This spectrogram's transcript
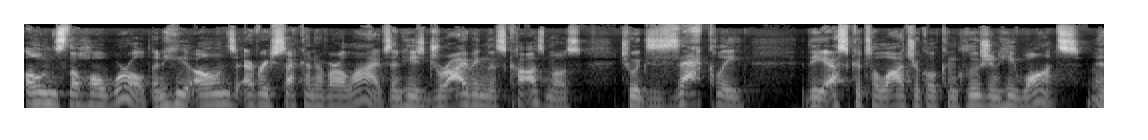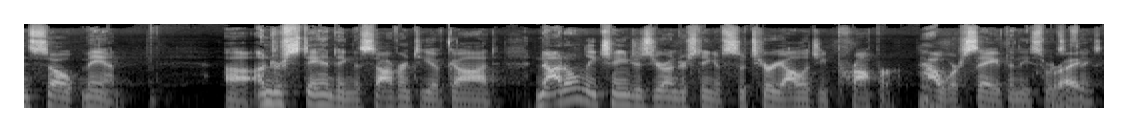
owns the whole world and He owns every second of our lives, and He's driving this cosmos to exactly the eschatological conclusion He wants. Mm. And so, man, uh, understanding the sovereignty of God not only changes your understanding of soteriology proper, how we're saved and these sorts right. of things,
